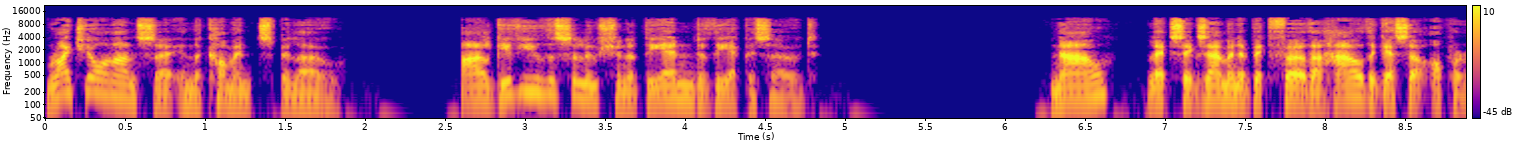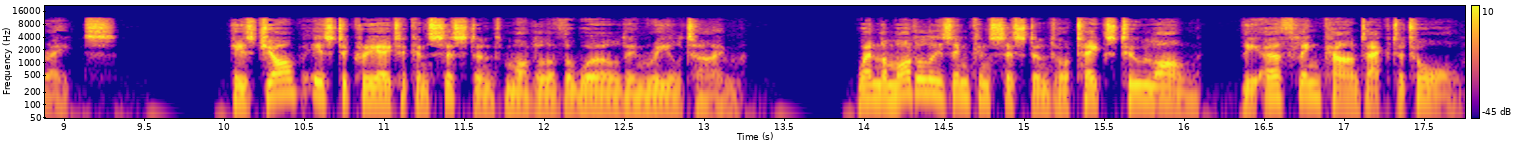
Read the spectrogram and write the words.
Write your answer in the comments below. I'll give you the solution at the end of the episode. Now, let's examine a bit further how the guesser operates. His job is to create a consistent model of the world in real time. When the model is inconsistent or takes too long, the Earthling can't act at all.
